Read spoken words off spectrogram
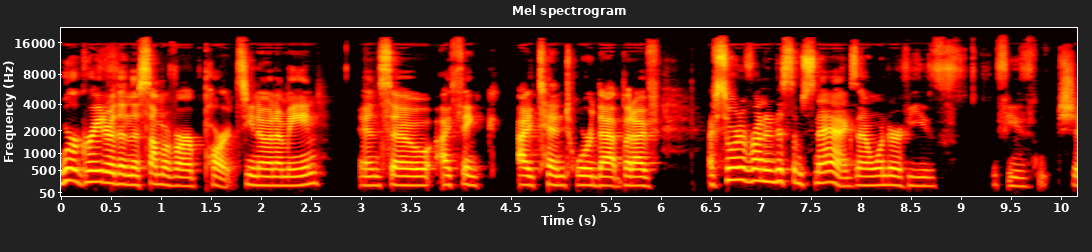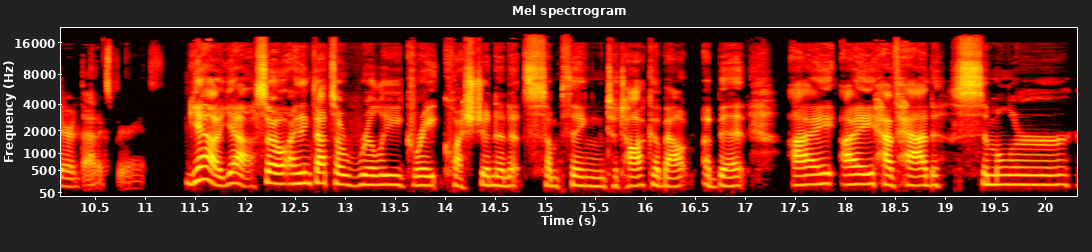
we're greater than the sum of our parts, you know what I mean? And so I think I tend toward that, but I've I've sort of run into some snags and I wonder if you've if you've shared that experience. Yeah, yeah. So I think that's a really great question and it's something to talk about a bit. I I have had similar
